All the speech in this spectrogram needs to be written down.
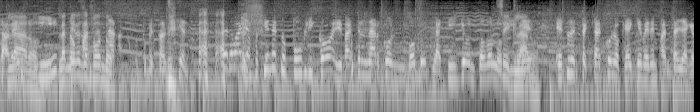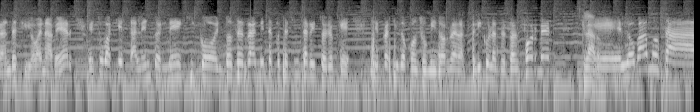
¿sabes? Claro, Y la tienes de pasa fondo. nada, tú me estás diciendo. Pero vaya, pues tiene su público y va a estrenar con bombo y platillo en todos los Sí, cines. claro. Es un espectáculo que hay que ver en pantalla grande si lo van a ver. Estuvo aquí el talento en México, entonces realmente pues es un territorio que siempre ha sido consumidor de las películas de Transformers. Claro. Eh, lo vamos a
